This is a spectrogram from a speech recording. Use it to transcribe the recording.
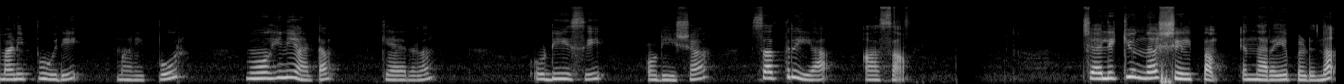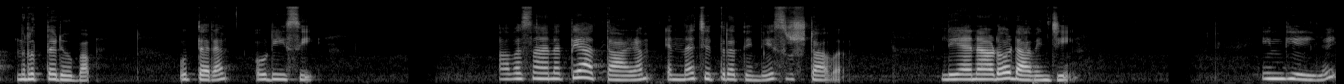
മണിപ്പൂരി മണിപ്പൂർ മോഹിനിയാട്ടം കേരളം ഒഡീസി ഒഡീഷ സത്രിയ ആസാം. ചലിക്കുന്ന ശില്പം എന്നറിയപ്പെടുന്ന നൃത്തരൂപം. ഉത്തരം ഒഡീസി. അവസാനത്തെ അത്താഴം എന്ന ചിത്രത്തിന്റെ സൃഷ്ടാവ്. Leonardo da Vinci. ഇന്ത്യയിലെ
